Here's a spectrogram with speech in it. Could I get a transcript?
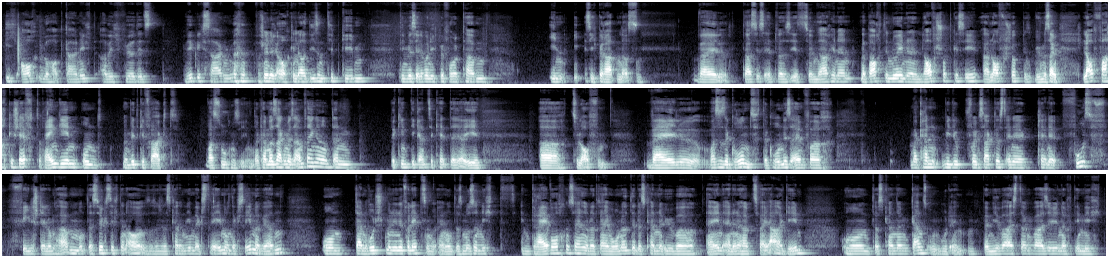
ich auch überhaupt gar nicht, aber ich würde jetzt wirklich sagen, wahrscheinlich auch genau diesen Tipp geben, den wir selber nicht befolgt haben, ihn sich beraten lassen. Weil das ist etwas jetzt so im Nachhinein, man braucht ja nur in einen Laufshop gesehen, äh, Laufshop, wie man sagen, Lauffachgeschäft reingehen und man wird gefragt, was suchen sie? Und dann kann man sagen, man ist Anfänger und dann beginnt die ganze Kette ja eh äh, zu laufen. Weil, was ist der Grund? Der Grund ist einfach, man kann, wie du vorhin gesagt hast, eine kleine Fußfehlstellung haben und das wirkt sich dann aus. Also das kann dann immer extremer und extremer werden und dann rutscht man in eine Verletzung rein. Und das muss ja nicht in drei Wochen sein oder drei Monate, das kann über ein, eineinhalb, zwei Jahre gehen. Und das kann dann ganz ungut enden. Bei mir war es dann quasi, nachdem ich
